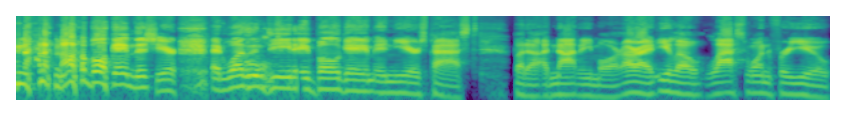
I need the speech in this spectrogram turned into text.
not, a, not a bowl game this year. It was Ooh. indeed a bowl game in years past, but uh, not anymore. All right, Elo, last one for you.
